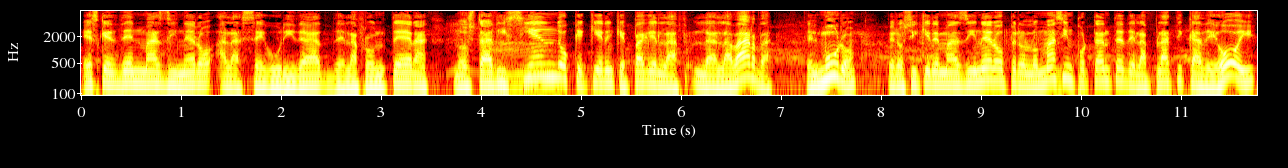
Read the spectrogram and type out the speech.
es que den más dinero a la seguridad de la frontera. No está diciendo que quieren que paguen la, la, la barda, el muro, pero sí quieren más dinero. Pero lo más importante de la plática de hoy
